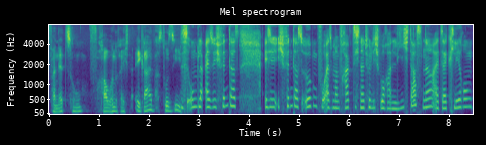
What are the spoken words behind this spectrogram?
Vernetzung, Frauenrecht, egal was du siehst. Also ich finde das, ich, ich finde das irgendwo, also man fragt sich natürlich, woran liegt das, ne? Als Erklärung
